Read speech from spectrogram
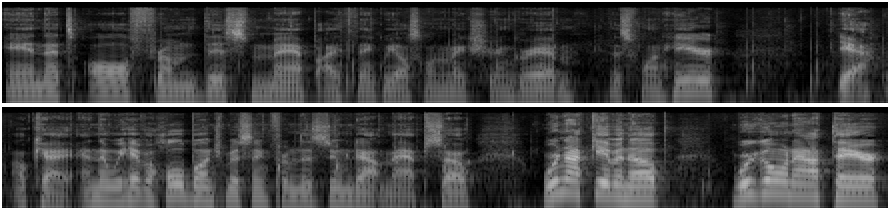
And that's all from this map, I think. We also want to make sure and grab this one here. Yeah, okay. And then we have a whole bunch missing from this zoomed out map. So we're not giving up. We're going out there.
